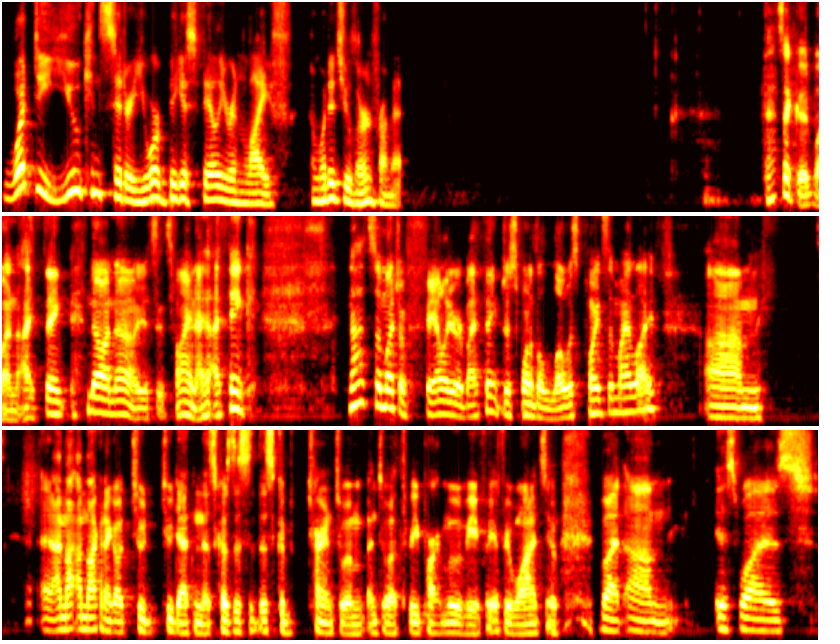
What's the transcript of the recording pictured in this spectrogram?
what do you consider your biggest failure in life? And what did you learn from it? That's a good one. I think no, no, it's it's fine. I, I think not so much a failure, but I think just one of the lowest points in my life. Um, and I'm not I'm not going to go too too depth in this because this this could turn into a into a three part movie if we, if we wanted to. But um, this was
